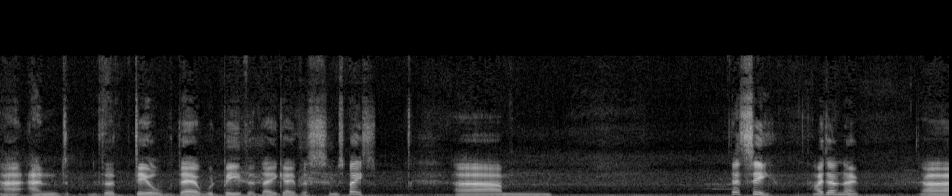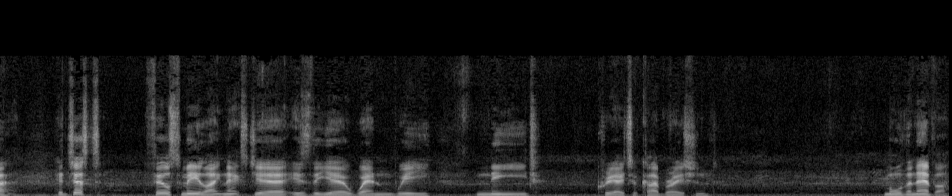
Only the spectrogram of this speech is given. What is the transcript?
uh, and the deal there would be that they gave us some space. Um, let's see. I don't know. Uh, it just feels to me like next year is the year when we need creative collaboration more than ever.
